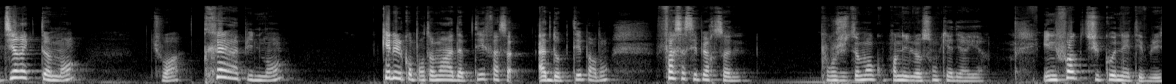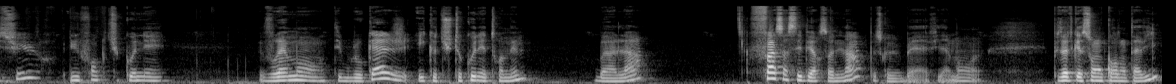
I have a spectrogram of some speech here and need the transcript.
directement, tu vois, très rapidement, quel est le comportement adapté face à, adopté pardon, face à ces personnes pour justement comprendre les leçons qu'il y a derrière. une fois que tu connais tes blessures, une fois que tu connais vraiment tes blocages et que tu te connais toi-même, bah là, face à ces personnes-là, parce que ben, finalement, euh, peut-être qu'elles sont encore dans ta vie,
